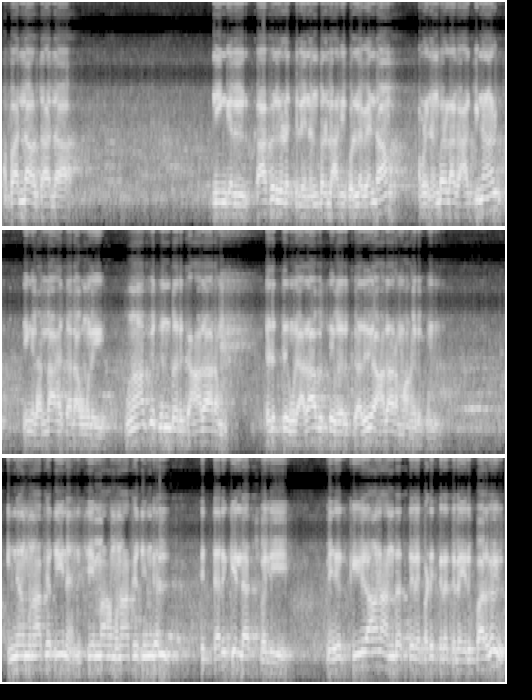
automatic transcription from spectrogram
அப்போ அல்லாஹ் தாலா நீங்கள் காபிர்களிடத்திலே நண்பர்கள் ஆக்கி கொள்ள வேண்டாம். அப்படி நண்பர்களாக ஆக்கினால் நீங்கள் அல்லாஹ் தாலா உங்களை முனாஃபிக் என்பதற்கு ஆதாரம் எடுத்து உங்களை அதாபு செய்வதற்கு அதுவே ஆதாரமாக இருக்கும். இன்னும் முனாஃபிகீன நிச்சயமாக முனாஃபிகீன்கள் தருக்கில் அஸ்வலி மிக கீழான அந்தஸ்திலே படித்திரத்திலே இருப்பார்கள்.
